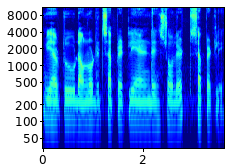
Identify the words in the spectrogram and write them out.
We have to download it separately and install it separately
